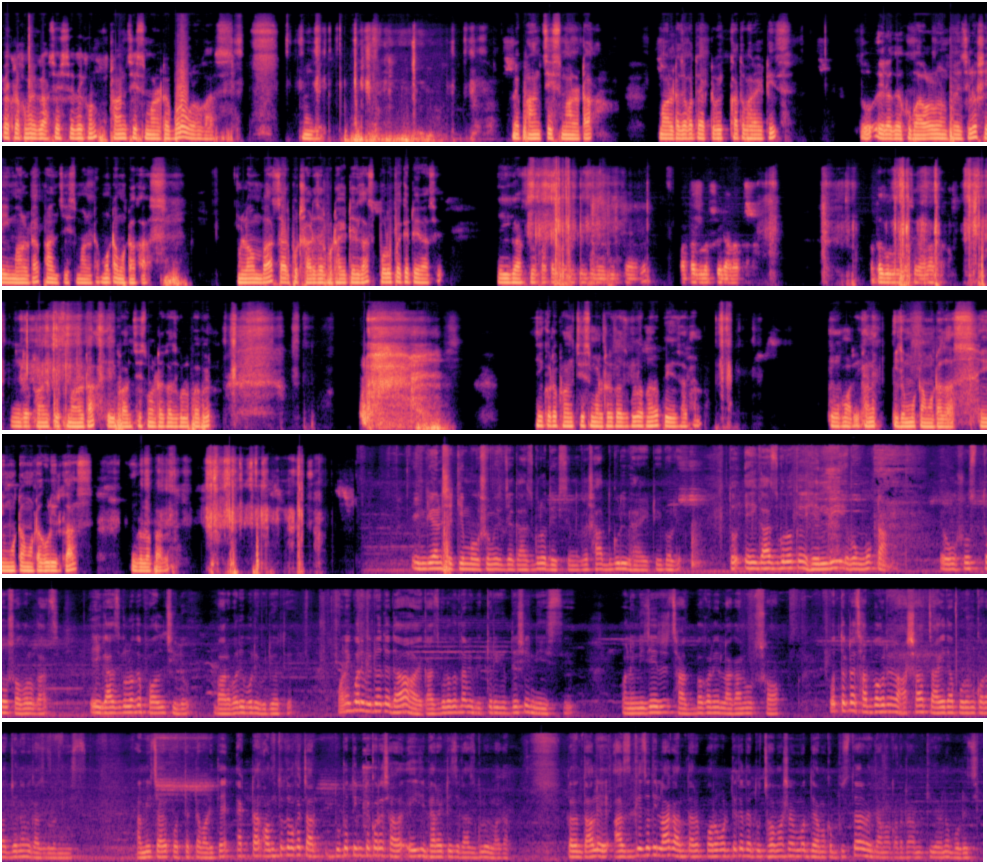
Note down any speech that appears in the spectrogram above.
এক রকমের গাছ এসছে, দেখুন ফ্রান্সিস মালটা বড় বড় গাছ। ফ্রান্সিস মালটা মালটা জগতে একটা বিখ্যাত ভ্যারাইটিস তো এর আগে খুব আলোড়ন পেয়েছিল সেই মালটা ফ্রান্সিস মালটা মোটা মোটা গাছ। লম্বা, চার ফুট, সাড়ে চার ফুট হাইটের গাছ, বড় প্যাকেটের আছে। এই গাছগুলো পাতা দিতে হবে। পাতাগুলো সেটা আলাদা। পাতাগুলো গাছের আলাদা। এটা ফ্রান্সিস মালটা এই ফ্রান্সিস মালটার গাছগুলো পাবেন। এই করে ফ্রান্সিস মালটার গাছগুলো আপনারা পেয়ে যাবেন। আমার এখানে এই যে মোটা মোটা গাছ, এই মোটা মোটা গুড়ির গাছ, এগুলো পাবেন। ইন্ডিয়ান সিকিম মৌসুমীর যে গাছগুলো দেখছেন, এগুলো সাতগুড়ি ভ্যারাইটি বলে। তো এই গাছগুলোকে হেলদি এবং মোটা এবং সুস্থ, সবল গাছ। এই গাছগুলোকে ফল ছিল, বারবারই বলি ভিডিওতে। অনেকবারই ভিডিওতে দেওয়া হয় গাছগুলো কিন্তু আমি বিক্রির উদ্দেশ্যেই নিয়ে এসেছি। মানে নিজের ছাদ বাগানে লাগানোর শখ, প্রত্যেকটা ছাদ বাগানের আশা, চাহিদা পূরণ করার জন্য আমি গাছগুলো নিয়ে এসেছি। আমি চাই প্রত্যেকটা বাড়িতে একটা অন্তত চার, দুটো, তিনটে করে এই ভ্যারাইটিস গাছগুলো লাগান কারণ তাহলে আজকে যদি লাগান, তার পরবর্তীকালে দু ছ মাসের মধ্যে আমাকে বুঝতে পারবেন যে আমার কথাটা আমি কী জন্য বলেছি।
